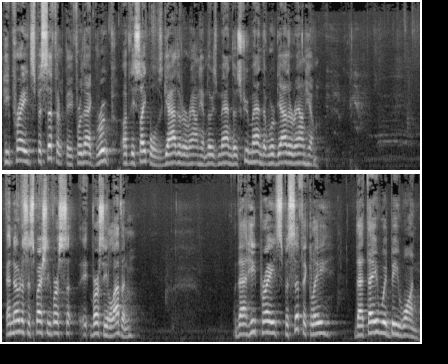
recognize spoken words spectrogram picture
he prayed specifically for that group of disciples gathered around him, those men, those few men that were gathered around him. And notice especially verse, verse 11 that he prayed specifically that they would be one.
